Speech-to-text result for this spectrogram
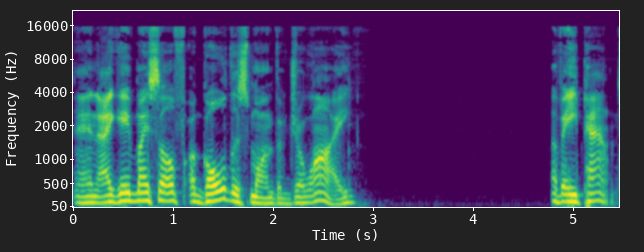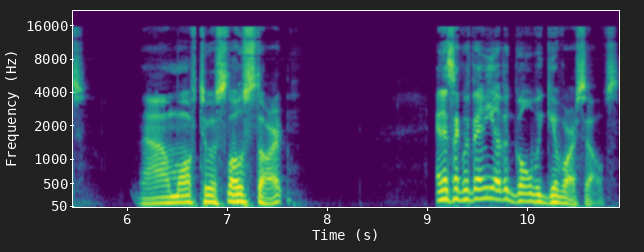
And I gave myself a goal this month of July of eight pounds. Now I'm off to a slow start. And it's like with any other goal we give ourselves.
